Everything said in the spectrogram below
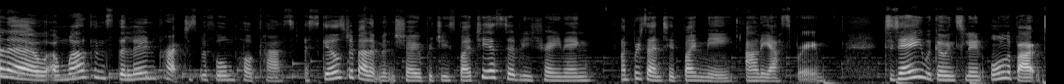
Hello, and welcome to the Learn, Practice, Perform podcast, a skills development show produced by TSW Training and presented by me, Ali Asprey. Today, we're going to learn all about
